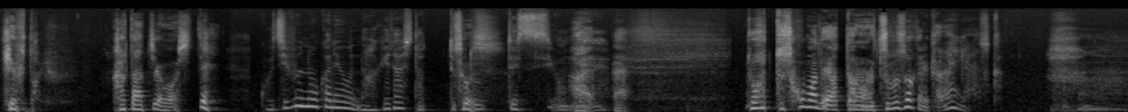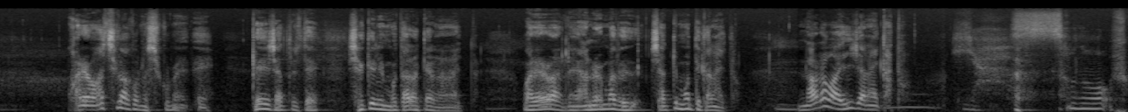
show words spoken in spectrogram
寄付という形をしてご自分のお金を投げ出したってことです。よね。はい、はい、だってそこまでやったのに潰すわけにいかないんじゃないですか。はあ、これは私学の宿命で経営者として責任持たなきゃならないと。我々はねあの世まで借金持っていかないと、うん、ならばいいじゃないかと。いやその不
